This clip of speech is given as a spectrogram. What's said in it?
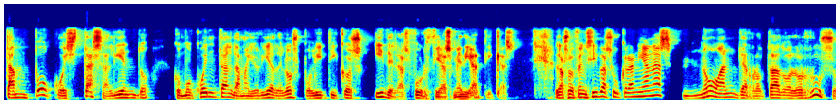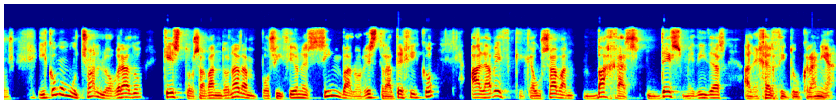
tampoco está saliendo como cuentan la mayoría de los políticos y de las furcias mediáticas. Las ofensivas ucranianas no han derrotado a los rusos y como mucho han logrado que estos abandonaran posiciones sin valor estratégico a la vez que causaban bajas desmedidas al ejército ucraniano.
